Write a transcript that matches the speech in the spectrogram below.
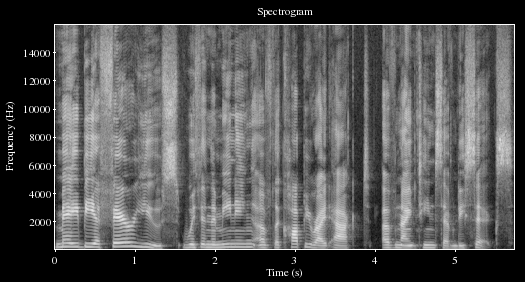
may be a fair use within the meaning of the Copyright Act of 1976.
